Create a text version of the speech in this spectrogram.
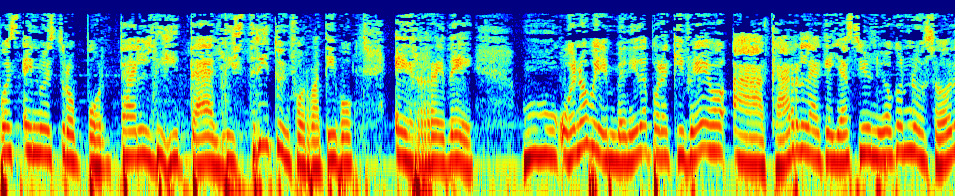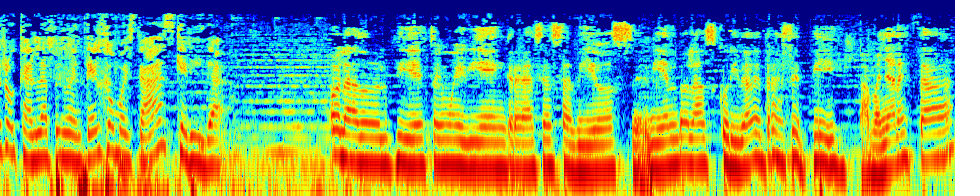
pues en nuestro portal digital, Distrito Informativo RD. Mm, Bueno, bienvenida por aquí. Veo a Carla que ya se unió con nosotros. Carla Pimentel, ¿cómo estás, querida? Hola, Dolphy, estoy muy bien, gracias a Dios, eh, viendo la oscuridad detrás de ti. La mañana está.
